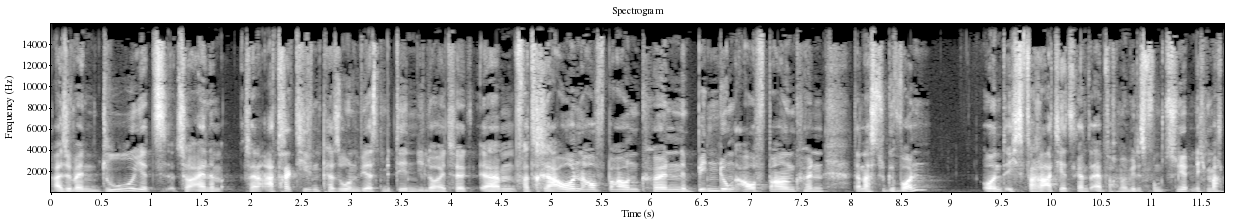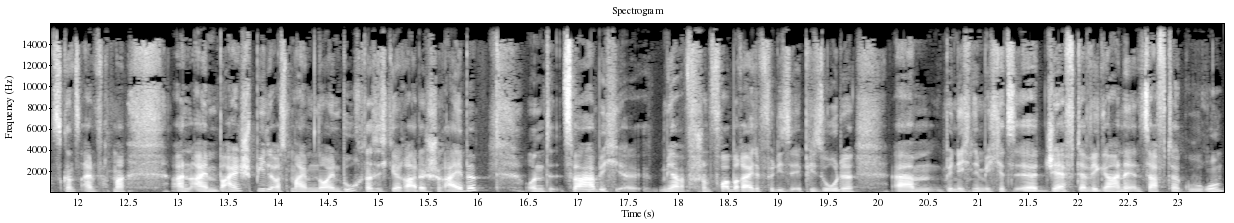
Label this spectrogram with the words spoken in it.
Also wenn du jetzt zu einem zu einer attraktiven Person wirst, mit denen die Leute ähm, Vertrauen aufbauen können, eine Bindung aufbauen können, dann hast du gewonnen und ich verrate jetzt ganz einfach mal, wie das funktioniert. Und ich mache das ganz einfach mal an einem Beispiel aus meinem neuen Buch, das ich gerade schreibe. Und zwar habe ich äh, mir schon vorbereitet für diese Episode, ähm, bin ich nämlich jetzt äh, Jeff, der vegane Entsafter-Guru.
